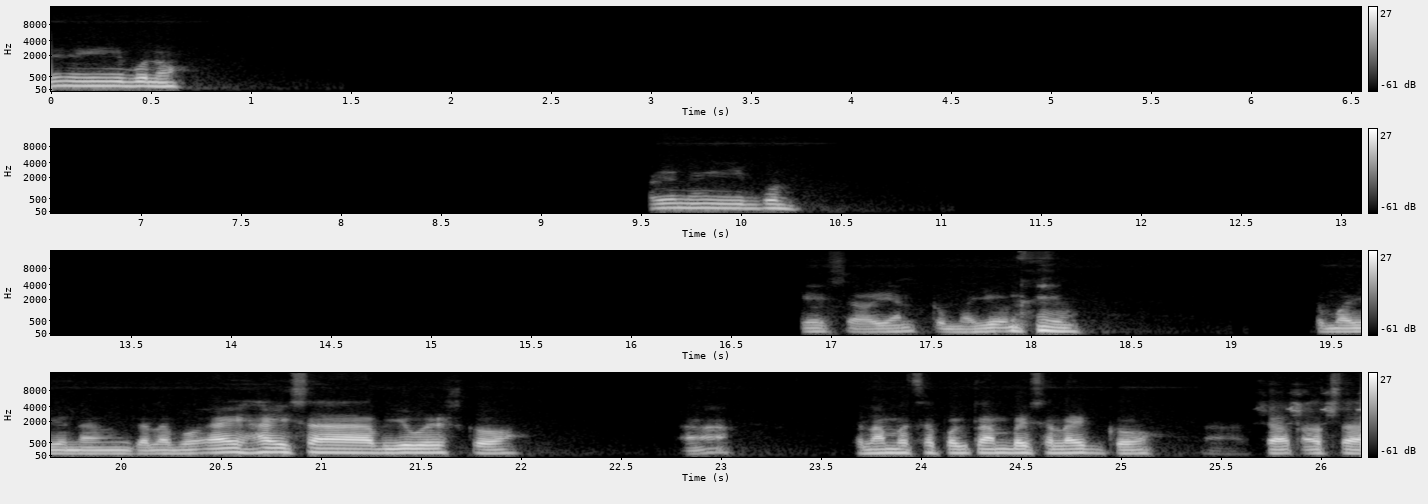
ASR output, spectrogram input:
Ibon, no? Ayun yung ibon. Okay, so ayan, tumayo na yung tumayo ng kalabaw. Ay, hi sa viewers ko. Ah, salamat sa pagtambay sa live ko. Ah, shout out sa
